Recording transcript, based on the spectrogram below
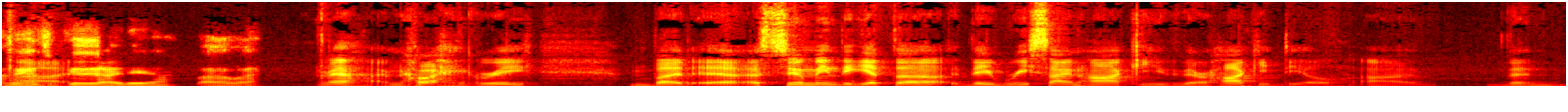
I think that's uh, a good idea, by the way. Yeah, I know, I agree. But uh, assuming they get the they re-sign hockey, their hockey deal, uh, then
